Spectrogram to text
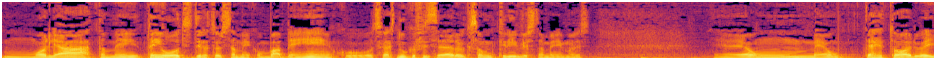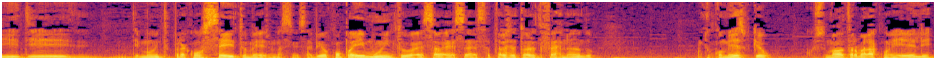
um olhar também, tem outros diretores também, como Babenco, outros que nunca fizeram, que são incríveis também, mas é um, é um território aí de, de muito preconceito mesmo, assim, sabe? Eu acompanhei muito essa, essa, essa trajetória do Fernando, do começo, porque eu costumava trabalhar com ele,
